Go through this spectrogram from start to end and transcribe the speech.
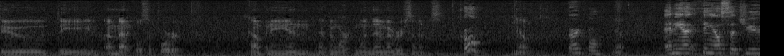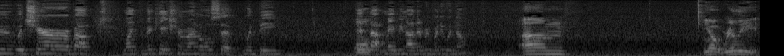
to the a medical support company, and have been working with them ever since. cool. Yep. Very cool. Yep. Anything else that you would share about like the vacation rentals that would be that Well- not maybe not everybody would know? Um, you know, really,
